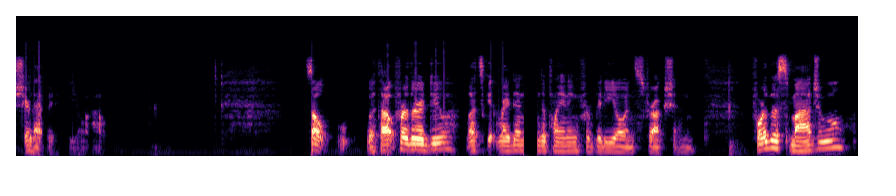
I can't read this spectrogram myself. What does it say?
share that video out so without further ado let's get right into planning for video instruction for this module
